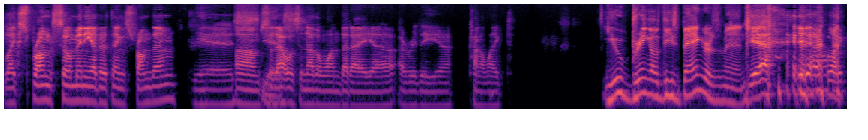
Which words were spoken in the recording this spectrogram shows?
like sprung so many other things from them. Yes. Um so that was another one that I uh I really uh kind of liked. You bring out these bangers, man. Yeah, yeah, like,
